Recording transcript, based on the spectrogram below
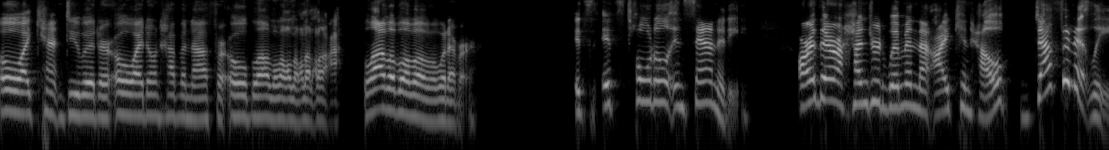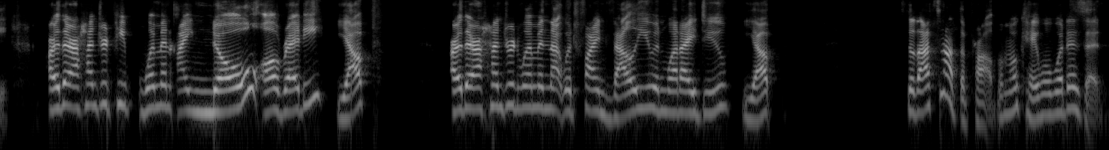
oh, I can't do it, or oh, I don't have enough, or oh, blah, blah, blah, blah, blah, blah, blah, blah, blah, whatever. It's it's total insanity. Are there a hundred women that I can help? Definitely. Are there a hundred people women I know already? Yep. Are there a hundred women that would find value in what I do? Yep. So that's not the problem. Okay, well, what is it?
